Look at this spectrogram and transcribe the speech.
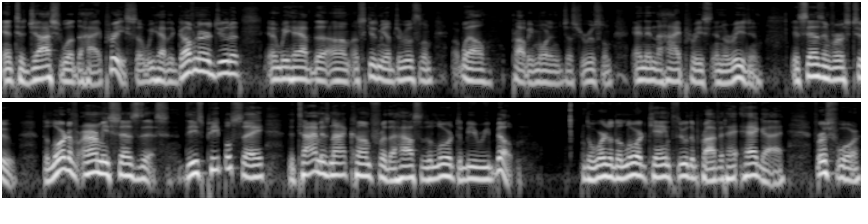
and to Joshua, the high priest. So we have the governor of Judah, and we have the, um, excuse me, of Jerusalem. Well, probably more than just Jerusalem, and then the high priest in the region. It says in verse 2 The Lord of armies says this These people say, The time has not come for the house of the Lord to be rebuilt the word of the Lord came through the prophet Haggai. Verse 4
